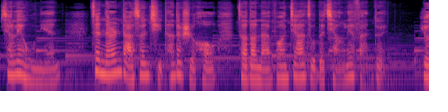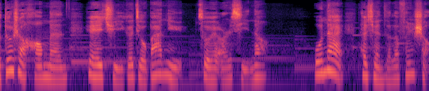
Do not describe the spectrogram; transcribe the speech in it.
相恋五年，在男人打算娶她的时候，遭到男方家族的强烈反对。有多少豪门愿意娶一个酒吧女作为儿媳呢？无奈，她选择了分手。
